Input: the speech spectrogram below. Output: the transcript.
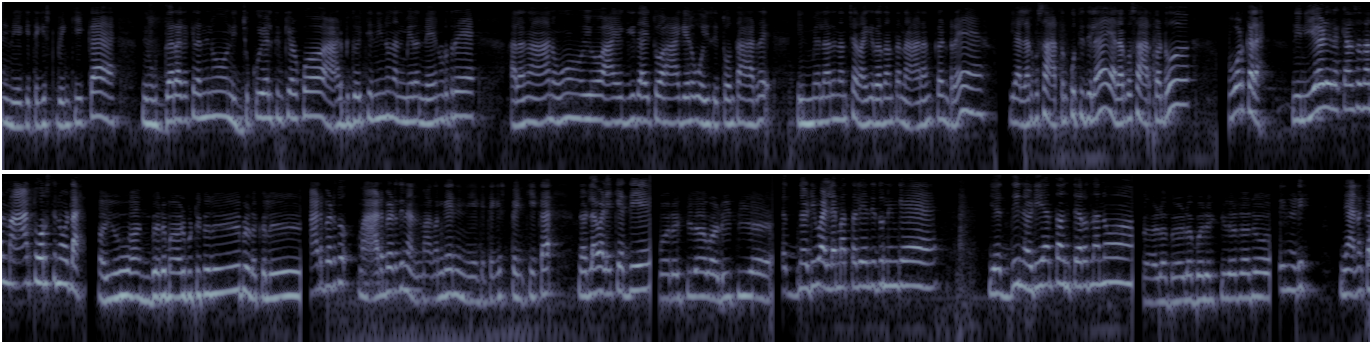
ನೀನು ಹೇಗೆ ತೆಗಿಸ್ ಬೆಂಕಿ ಕ ನೀನು ಉದ್ಧಾರ ಆಗಕ್ಕಿಲ್ಲ ನೀನು? ನಿಜಕ್ಕೂ ಹೇಳ್ತೀನಿ ಕೇಳ್ಕೊ ಬಿದ್ದೋಯ್ತೀನಿ ನೀನು ನನ್ನ ಮೇಲೆ ನೇ ನೋಡಿದ್ರೆ ಅಲ್ಲ ನಾನು ಅಯ್ಯೋ ಆಗಿದಾಯ್ತು ಹಾಗೆ ವಯಸ್ಸಿತ್ತು ಅಂತ ಆದ್ರೆ ಇನ್ಮೇಲಾದ್ರೆ ನಾನು ಚೆನ್ನಾಗಿರೋದಂತ ನಾನು ಅನ್ಕೊಂಡ್ರೆ ಎಲ್ಲರಿಗೂ ಸಾರ್ಕೊಂಡು ಕೂತಿದ್ದಿಲ್ಲ ಎಲ್ಲರಿಗೂ ಸಾರ್ಕೊಂಡು ನೋಡ್ಕಲೆ ನೀನು ಹೇಳಿರೋ ಕೆಲಸ ನಾನು ಮಾಡಿ ತೋರಿಸ್ತೀನಿ ನೋಡ್ಲಾ. ಅಯ್ಯೋ ಹಂಗ್ ಬೇರೆ ಮಾಡ್ಬಿಟ್ಟಿಕಲೇ ಬೆಳಕಲೆ. ಮಾಡ್ಬೇಡ್ದು ಮಾಡ್ಬೇಡ್ದು ನನ್ನ ಮಗನಿಗೆ ನೀನು ಹೇಗೆ ತೆಗಿಸ್ ಬೆಂಕಿಕ ನಡ್ಲ ಒಳಿಕೆದ್ದಿ ಎದ್ದಿ. ಬರಕಿಲ್ಲ ಹೊಡಿತೀಯ. ಎದ್ ನಡಿ ಒಳ್ಳೆ ಮಾತಲ್ಲಿ ಅಂದಿದ್ದು ನಿಂಗೆ. ಎದ್ದಿ ನಡಿ ಅಂತ ಅಂತೇರ ನಾನು. ಬೇಡ ಬೇಡ ಬರಕಿಲ್ಲ ನಾನು. ನಡಿ, ನಡಿ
